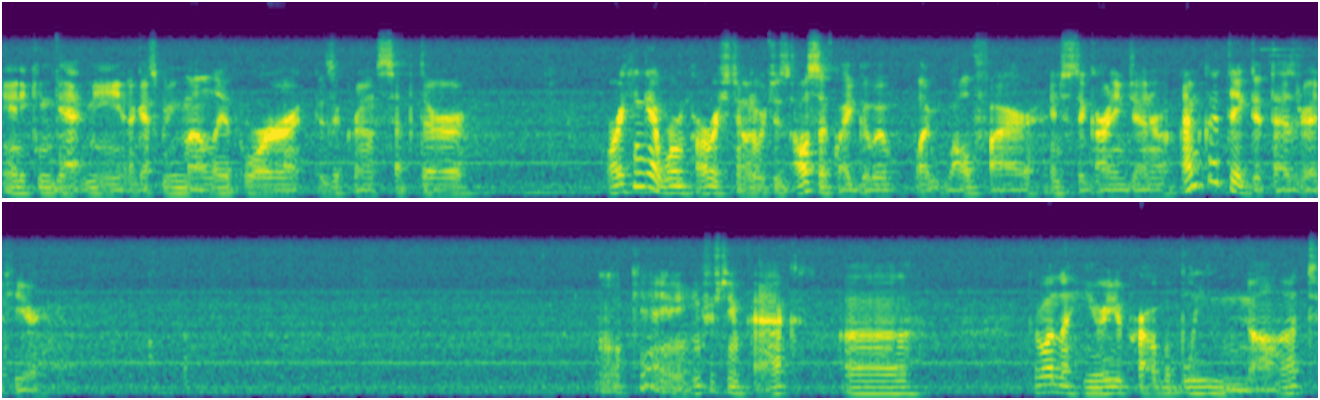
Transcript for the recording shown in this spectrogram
And it can get me, I guess, Grim Monolith or Isochron Scepter. Or I can get Worn Powerstone, which is also quite good with like Wildfire and just a Guardian General. I'm gonna take the Tezzeret here. Okay, interesting pack. Uh, do I want Nahiri? Probably not.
